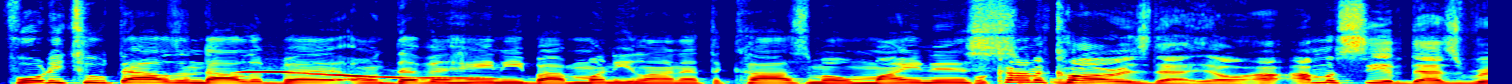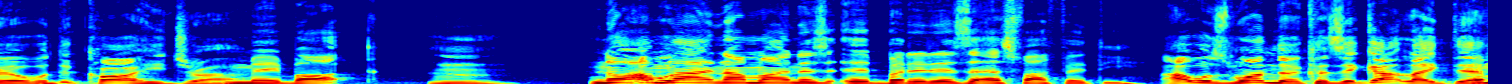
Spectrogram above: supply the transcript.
forty-two thousand dollar bet on Devin Haney by Moneyline at the Cosmo minus. What kind of car is that, yo? I, I'm gonna see if that's real with the car he drives. Maybach. No, I I'm would- lying. I'm lying. It's, it, but it is a S550. I was wondering because it got like that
